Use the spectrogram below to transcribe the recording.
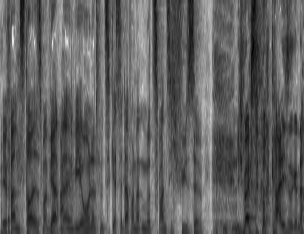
Wir fanden es toll. Wir hatten irgendwie 150 Gäste, davon hatten nur 20 Füße. ich weiß noch gar nicht so genau,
